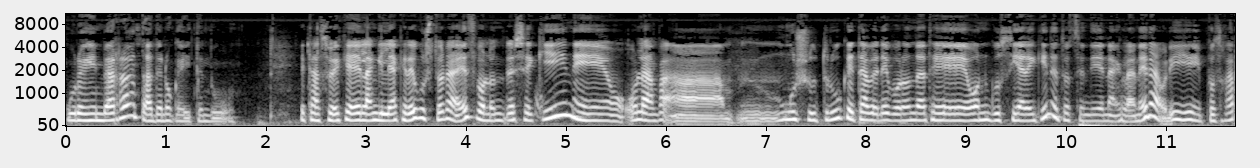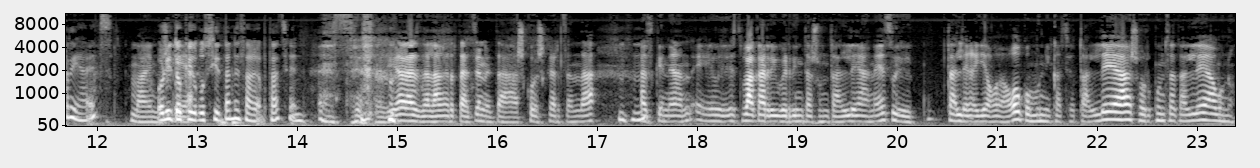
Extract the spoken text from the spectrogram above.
gure egin beharra eta denok egiten dugu. Eta zuek eh, langileak ere gustora, ez? Bolondresekin, e, hola, ba, mm, musu truk eta bere borondate on guziarekin etortzen dienak lanera, hori pozgarria, ez? Bai, hori toki ja. guztietan ez da gertatzen. Ez, ez, da ez dela gertatzen eta asko eskertzen da. Azkenean, eh, ez bakarrik berdintasun taldean, ez? Talde gehiago dago, komunikazio taldea, sorkuntza taldea, bueno,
